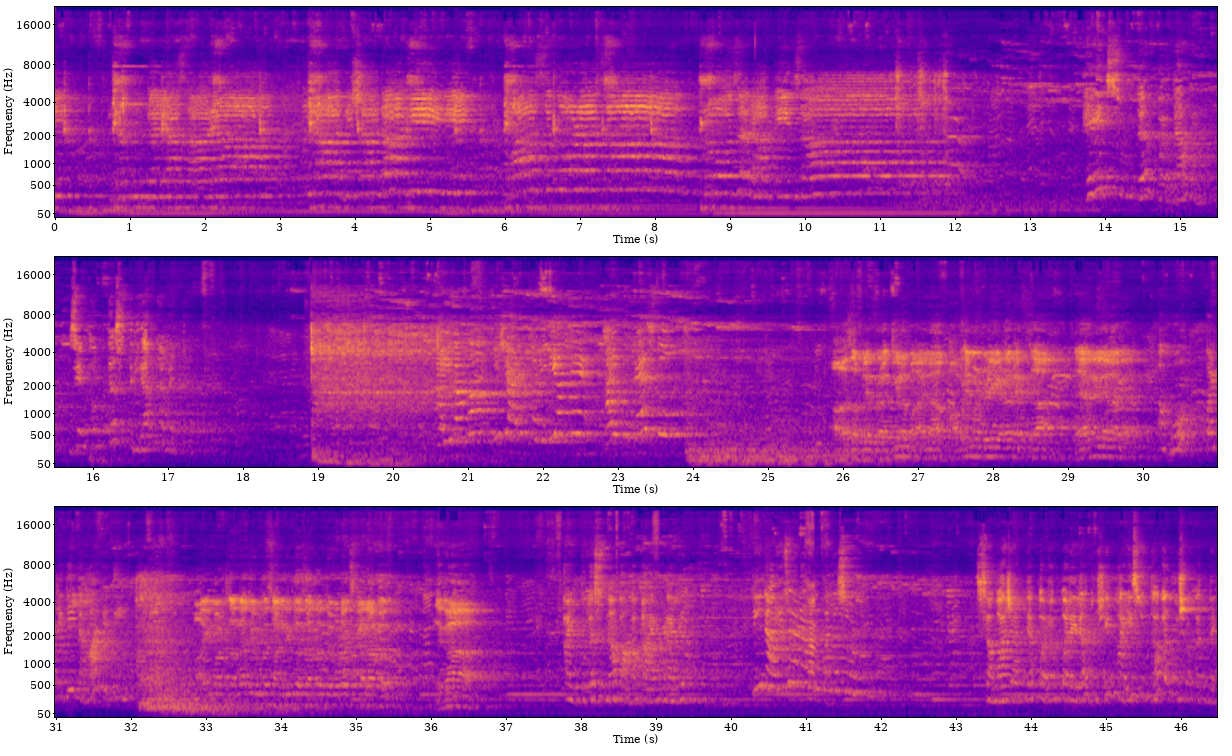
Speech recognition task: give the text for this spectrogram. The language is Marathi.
हे एक सुंदर वरदान आहे जे फक्त स्त्रियांना मिळतं. आई बाबा मी शाळेत पहिली आहे. आई कुठे तू? आज आपल्या प्राचीन पाहायला पाहुणे मंडळी येणार आहेत का? तयारीला लागा अहो पण किती लहान आहे ती. आई माणसांना जेवढं सांगितलं जातं तेवढंच करावं. निघा. ऐकलंस ना बाबा काय म्हणाले? मी नाही जाणार तुम्हाला सोडून. समाजात त्या परंपरेला तुझी आई सुद्धा बदलू शकत नाही.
